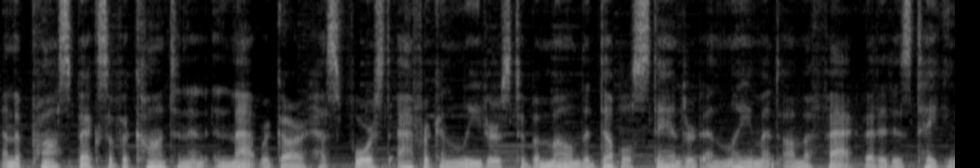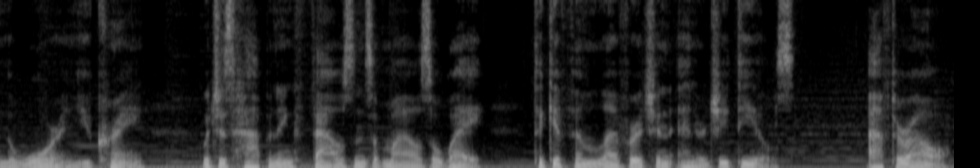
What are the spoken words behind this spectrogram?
and the prospects of a continent in that regard has forced African leaders to bemoan the double standard and lament on the fact that it is taking the war in Ukraine, which is happening thousands of miles away, to give them leverage in energy deals. After all,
